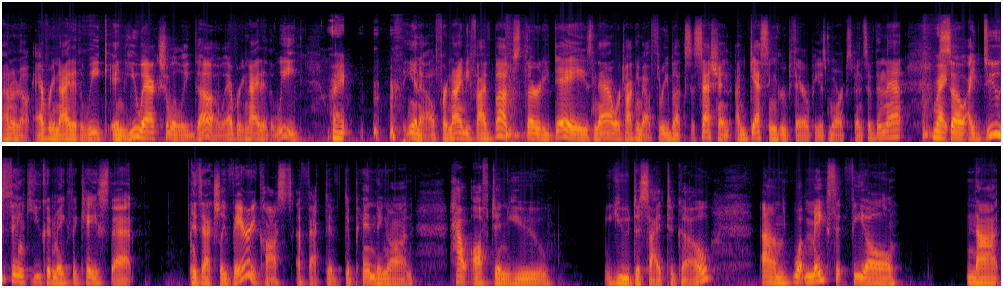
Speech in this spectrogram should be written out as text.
I don't know, every night of the week, and you actually go every night of the week, Right. You know, for 95 bucks, 30 days, now we're talking about three bucks a session. I'm guessing group therapy is more expensive than that. Right. So I do think you could make the case that it's actually very cost effective depending on how often you you decide to go. Um, what makes it feel not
